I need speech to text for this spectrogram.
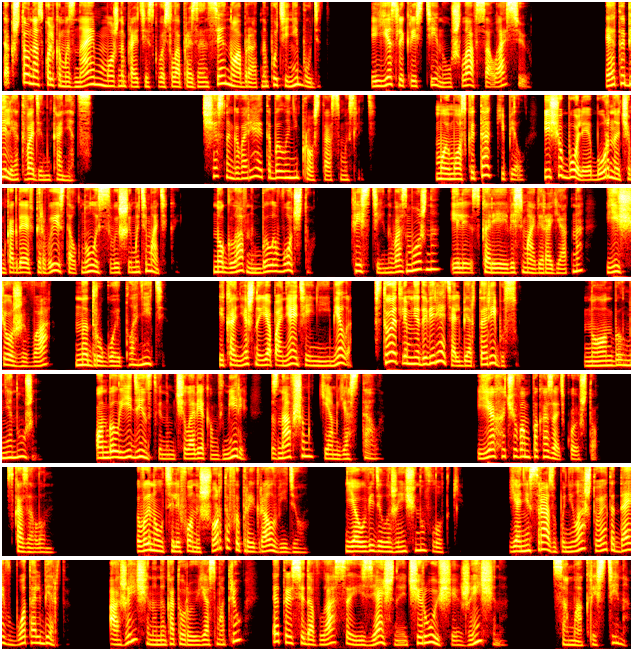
Так что, насколько мы знаем, можно пройти сквозь Ла Презенсия, но обратно пути не будет. И если Кристина ушла в Саласию, это билет в один конец. Честно говоря, это было непросто осмыслить. Мой мозг и так кипел, еще более бурно, чем когда я впервые столкнулась с высшей математикой. Но главным было вот что. Кристина, возможно, или, скорее, весьма вероятно, еще жива на другой планете. И, конечно, я понятия не имела, Стоит ли мне доверять Альберто Рибусу? Но он был мне нужен. Он был единственным человеком в мире, знавшим, кем я стала. «Я хочу вам показать кое-что», — сказал он. Вынул телефон из шортов и проиграл видео. Я увидела женщину в лодке. Я не сразу поняла, что это дайв-бот Альберта. А женщина, на которую я смотрю — эта седовласая, изящная, чарующая женщина — сама Кристина.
